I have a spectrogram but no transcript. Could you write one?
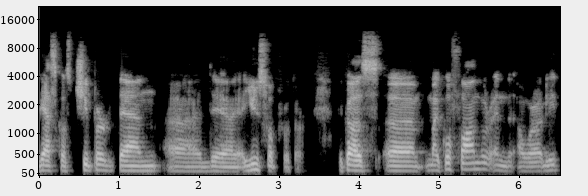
gas cost cheaper than the Uniswap router. Because my co-founder and our lead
